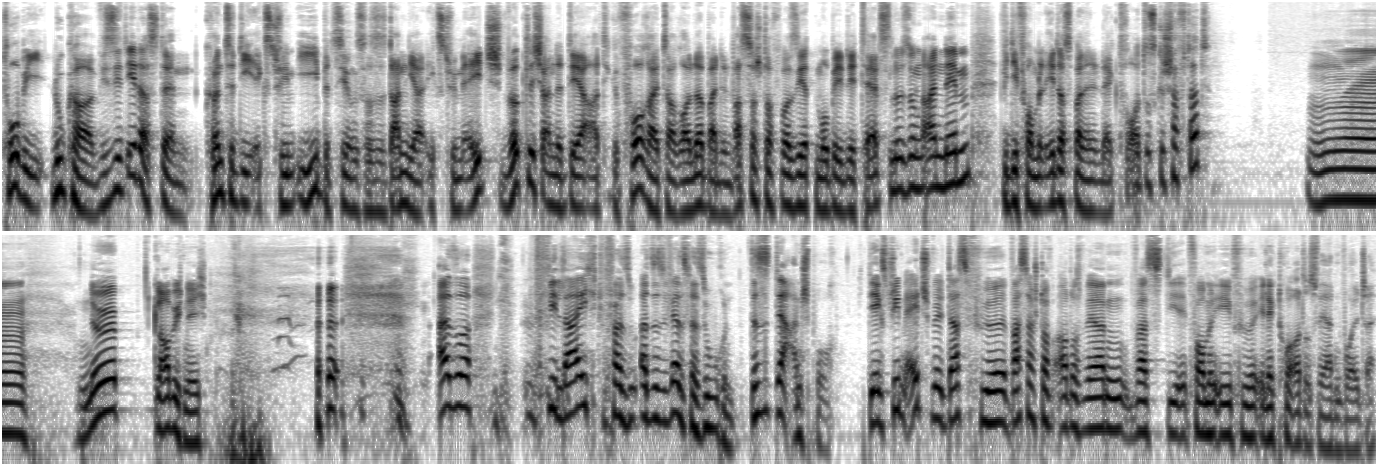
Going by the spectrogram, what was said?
Tobi, Luca, wie seht ihr das denn? Könnte die Extreme E beziehungsweise dann ja Extreme H wirklich eine derartige Vorreiterrolle bei den wasserstoffbasierten Mobilitätslösungen einnehmen, wie die Formel E das bei den Elektroautos geschafft hat? Mm, nö, glaube ich nicht. also, vielleicht versuchen, also sie werden es versuchen. Das ist der Anspruch. Die Extreme H will das für Wasserstoffautos werden, was die Formel E für Elektroautos werden wollte.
